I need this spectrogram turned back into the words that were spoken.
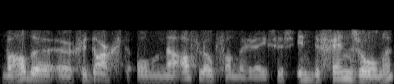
We hadden uh, gedacht om na afloop van de races in de fanzone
